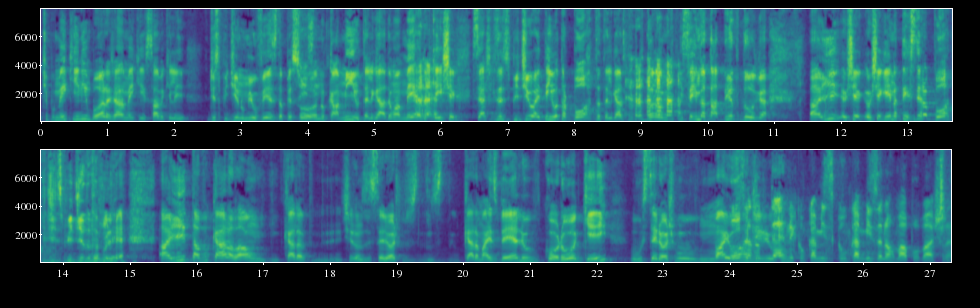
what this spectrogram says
tipo, meio que indo embora já, meio que, sabe, aquele despedindo mil vezes da pessoa Sim, sim. no caminho, tá ligado? É uma merda, porque aí chega, você acha que você despediu, aí tem outra porta, tá ligado? e você ainda tá dentro do lugar. Aí eu cheguei, eu cheguei na terceira porta de despedida da mulher. Aí tava o cara lá, um cara, tirando os estereótipos, um cara mais velho, coroa, gay, o estereótipo maior Usando de. terno e com camisa, com camisa normal por baixo, né?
